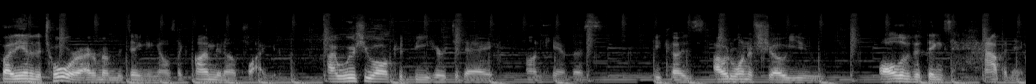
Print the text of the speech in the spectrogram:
By the end of the tour, I remember thinking, I was like, I'm gonna apply here. I wish you all could be here today on campus because I would wanna show you all of the things happening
